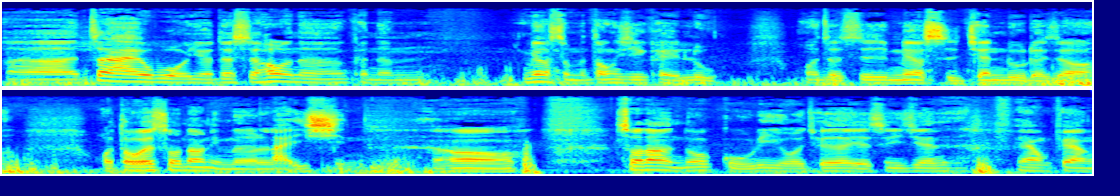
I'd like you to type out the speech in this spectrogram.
呃，在我有的时候呢，可能没有什么东西可以录，或者是没有时间录的时候，我都会收到你们的来信，然后收到很多鼓励，我觉得也是一件非常非常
